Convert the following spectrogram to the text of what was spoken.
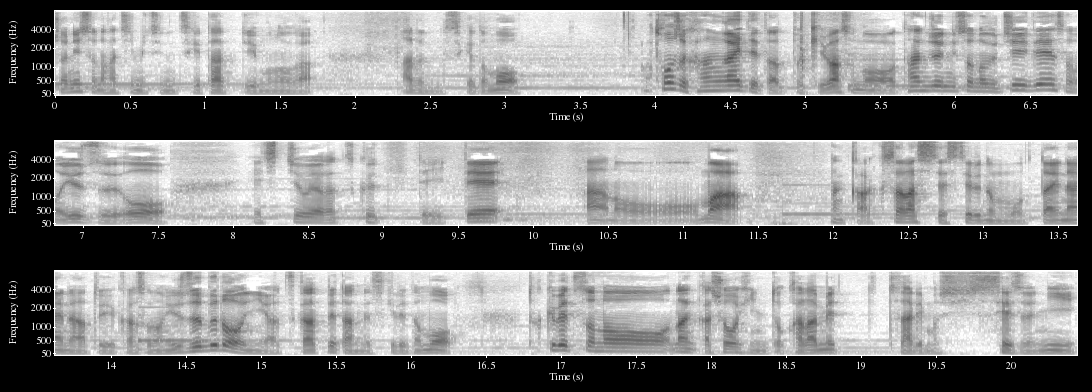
緒にその蜂蜜につけたっていうものがあるんですけども当初考えてた時はその単純にそのうちでその柚子を父親が作っていてあのーまあなんか腐らして捨てるのももったいないなというかその柚子風呂には使ってたんですけれども特別そのなんか商品と絡めてたりもせずに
